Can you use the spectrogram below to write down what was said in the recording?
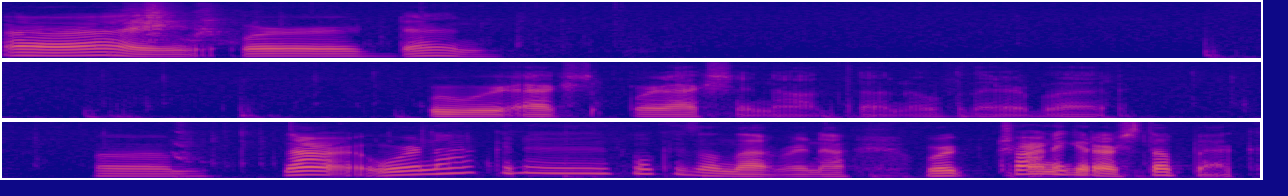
Alright, we're done. We were actually we're actually not done over there, but um no, we're not gonna focus on that right now. We're trying to get our stuff back.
